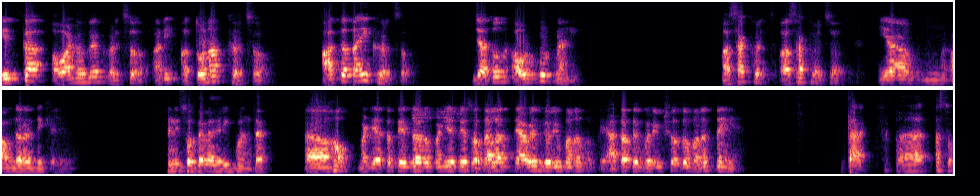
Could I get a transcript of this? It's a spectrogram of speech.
इतका अवाढव्य खर्च आणि अतोनात खर्च आतताही खर्च ज्यातून आउटपुट नाही. असा खर्च असा खर्च या आमदारांनी केलेला. आणि स्वतःला गरीब म्हणतात. हो म्हणजे आता ते तर म्हणजे ते स्वतःला त्यावेळेस गरीब म्हणत होते. आता ते गरीब शब्द म्हणत नाहीये. असो.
